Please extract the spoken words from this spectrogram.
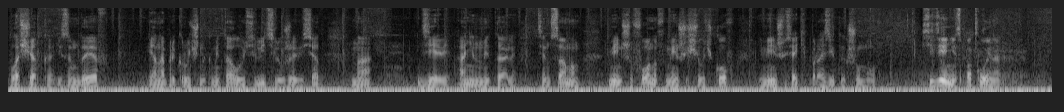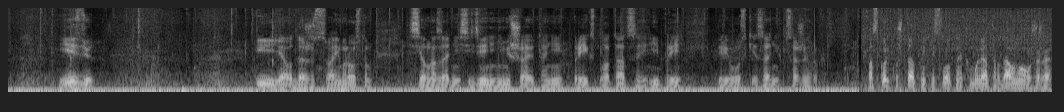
площадка из МДФ, и она прикручена к металлу. Усилители уже висят на дереве, а не на металле. Тем самым меньше фонов, меньше щелчков и меньше всяких паразитных шумов. Сиденье спокойно ездят. И я вот даже своим ростом сел на заднее сиденье, не мешают они при эксплуатации и при перевозке задних пассажиров. Поскольку штатный кислотный аккумулятор давно уже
